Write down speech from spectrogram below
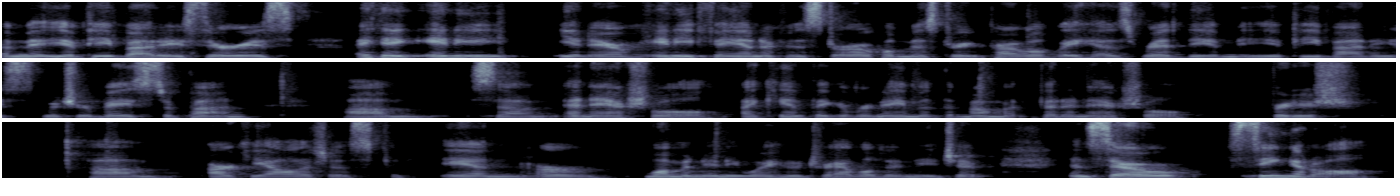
Amelia Peabody series, I think any, you know, any fan of historical mystery probably has read the Amelia Peabodys, which are based upon um, some an actual, I can't think of her name at the moment, but an actual British um, archaeologist in or woman anyway who traveled in Egypt. And so seeing it all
